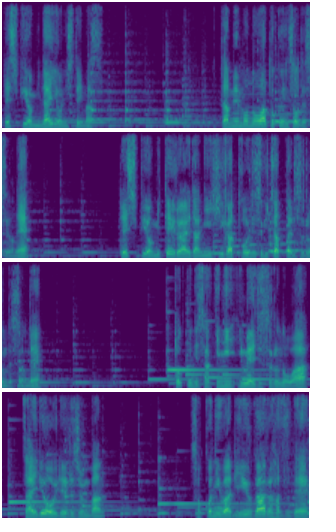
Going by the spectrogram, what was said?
レシピを見ないようにしています。炒め物は特にそうですよね。レシピを見ている間に火が通り過ぎちゃったりするんですよね。特に先にイメージするのは材料を入れる順番。そこには理由があるはずで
